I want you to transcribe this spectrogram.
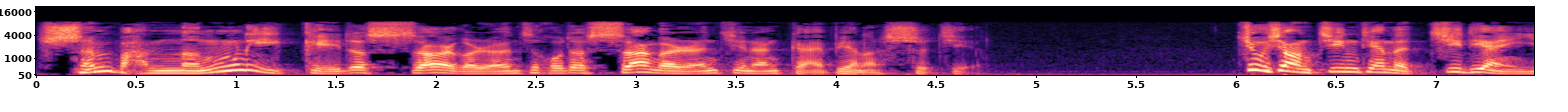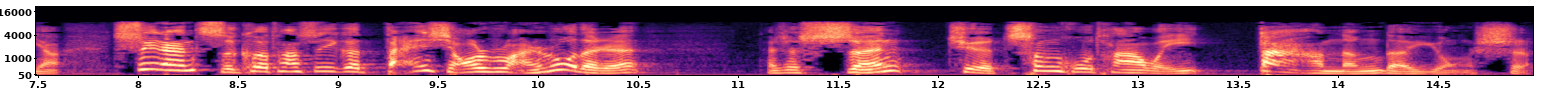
神把能力给这十二个人之后，这十二个人竟然改变了世界。就像今天的祭奠一样，虽然此刻他是一个胆小软弱的人，但是神却称呼他为大能的勇士。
